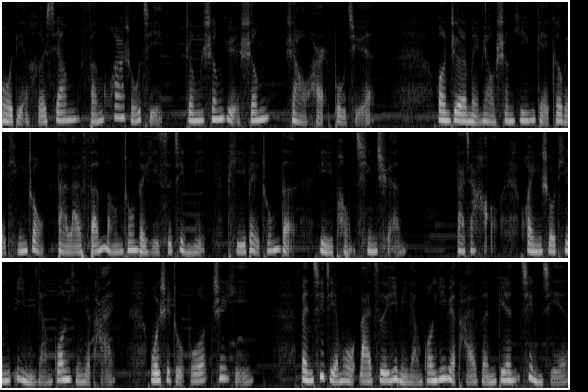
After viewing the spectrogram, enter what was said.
墨点荷香，繁花如锦，钟声乐声绕耳不绝。望这美妙声音给各位听众带来繁忙中的一丝静谧，疲惫中的一捧清泉。大家好，欢迎收听一米阳光音乐台，我是主播知怡。本期节目来自一米阳光音乐台文编静杰。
